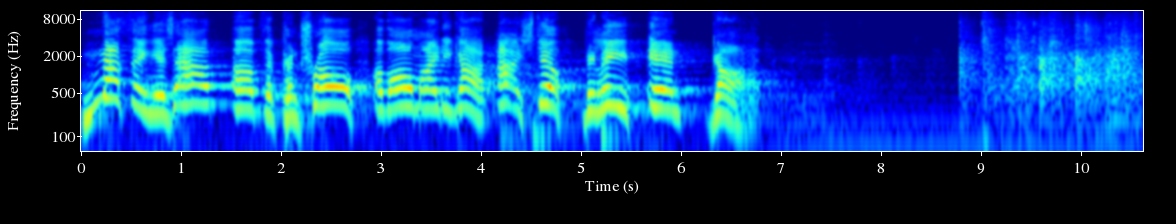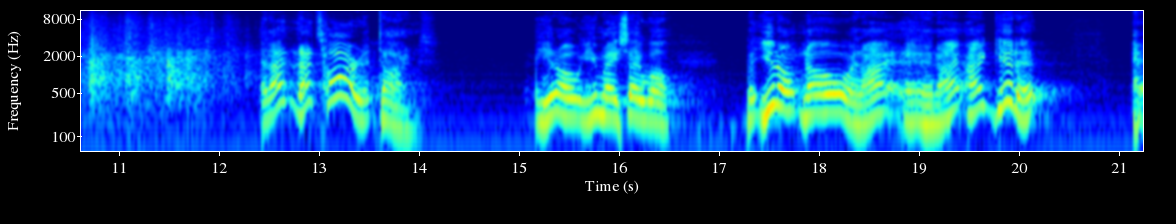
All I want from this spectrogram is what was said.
Nothing is out of the control of Almighty God. I still believe in God. And I, that's hard at times. You know, you may say, well, but you don't know, and I, and I, I get it.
